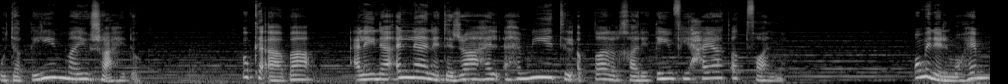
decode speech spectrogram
وتقييم ما يشاهده. وكآباء علينا ألا نتجاهل أهمية الأبطال الخارقين في حياة أطفالنا. ومن المهم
